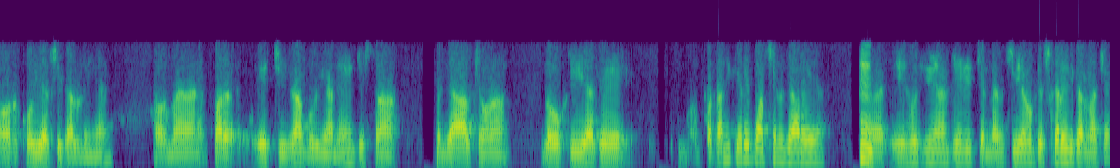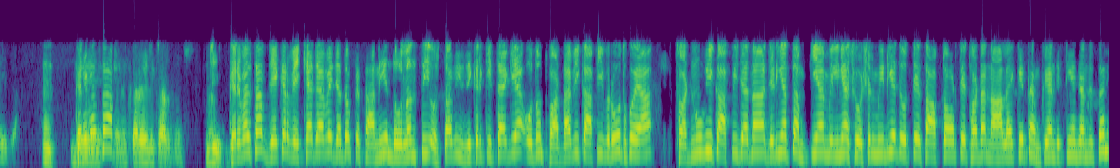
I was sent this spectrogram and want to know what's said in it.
ਔਰ ਕੋਈ ਐਸੀ ਗੱਲ ਨਹੀਂ ਹੈ। ਔਰ ਮੈਂ ਪਰ ਇਹ ਚੀਜ਼ਾਂ ਬੁਰੀਆਂ ਨੇ ਜਿਸ ਤਰ੍ਹਾਂ ਪੰਜਾਬ 'ਚ ਹੁਣ ਲੋਕ ਕੀ ਹੈ ਕਿ ਪਤਾ ਨਹੀਂ ਕਿਹੜੇ ਪਾਸੇ ਨੂੰ ਜਾ ਰਹੇ ਆ। ਇਹੋ ਜਿਹੀਆਂ ਜਿਹੜੀ ਟੈਂਡੈਂਸੀ ਹੈ ਉਹ ਡਿਸਕਰੇਜ ਕਰਨਾ ਚਾਹੀਦਾ। ਗਰੇਵਾਲ ਸਾਹਿਬ ਇਨਕਰੇਜ ਕਰਦੇ ਜੀ ਗਰੇਵਾਲ ਸਾਹਿਬ ਜੇਕਰ ਵੇਖਿਆ ਜਾਵੇ ਜਦੋਂ ਕਿਸਾਨੀ ਅੰਦੋਲਨ ਸੀ ਉਸ ਦਾ ਵੀ ਜ਼ਿਕਰ ਕੀਤਾ ਗਿਆ। ਉਦੋਂ ਤੁਹਾਡਾ ਵੀ ਕਾਫੀ ਵਿਰੋਧ ਹੋਇਆ। ਤੁਹਾਨੂੰ ਵੀ ਕਾਫੀ ਜ਼ਿਆਦਾ ਜਿਹੜੀਆਂ ਧਮਕੀਆਂ ਮਿਲੀਆਂ ਸੋਸ਼ਲ ਮੀਡੀਆ ਦੇ ਉੱਤੇ ਸਾਫ਼ ਤੌਰ ਤੇ ਤੁਹਾਡਾ ਨਾਂ ਲੈ ਕੇ ਧਮਕੀਆਂ ਦਿੱਤੀਆਂ ਜਾਂਦੀਆਂ ਸਨ।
